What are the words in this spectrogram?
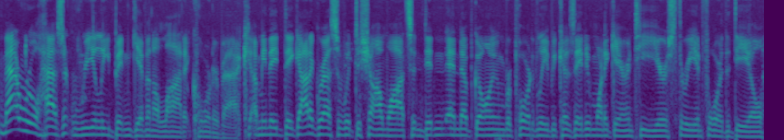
Matt Rhule hasn't really been given a lot at quarterback. I mean, they, they got aggressive with Deshaun Watson, didn't end up going reportedly because they didn't want to guarantee years three and four of the deal.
